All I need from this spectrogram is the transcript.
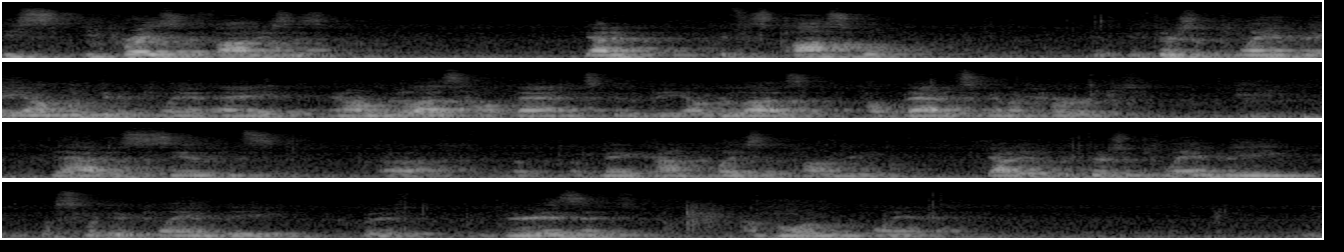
He's, he prays to the Father. He says, God, if, if it's possible, if there's a plan B, I'm looking at plan A, and I realize how bad it's going to be. I realize how bad it's going to hurt to have the sins uh, of, of, mankind placed upon me. God, if, if, there's a plan B, let's look at plan B. But if, if there isn't, I'm going with plan A. In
